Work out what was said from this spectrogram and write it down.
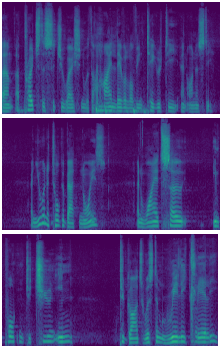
um, approach the situation with a high level of integrity and honesty. And you want to talk about noise and why it's so important to tune in to God's wisdom really clearly?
